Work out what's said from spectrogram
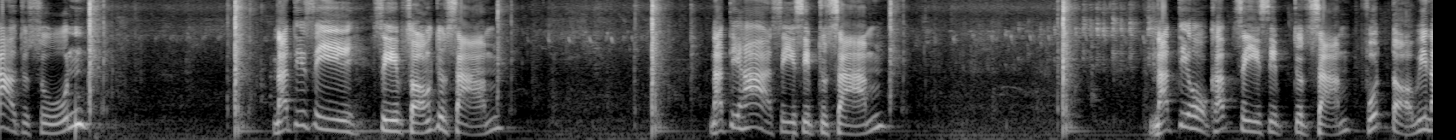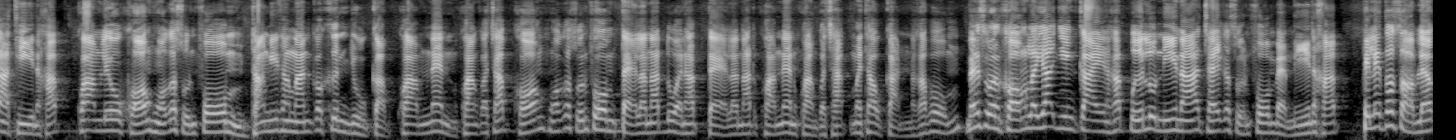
39.0 นัดที่สี่สี่สองจุดสามนัดที่ห้าสี่สิบจุดสามนัดที่หกครับสี่สิบจุดสามฟุตต่อวินาทีนะครับ ความเร็วของหัวกระสุนโฟม ทั้งนี้ทั้งนั้นก็ขึ้นอยู่กับความแน่นความกระชับของหัวกระสุนโฟม แต่ละนัดด้วยนะครับ แต่ละนัดความแน่นความกระชับไม่เท่ากันนะครับผม ในส่วนของระยะยิงไกลนะครับปืนรุ่นนี้นะ ใช้กระสุนโฟมแบบนี้นะครับ พี่เล็กทดสอบแล้ว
